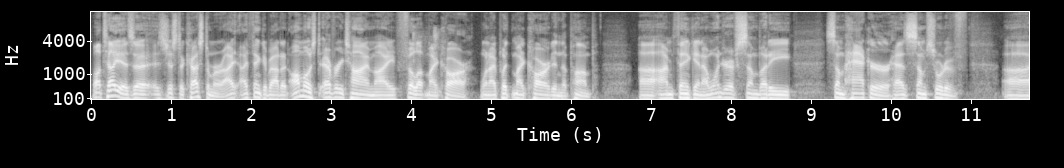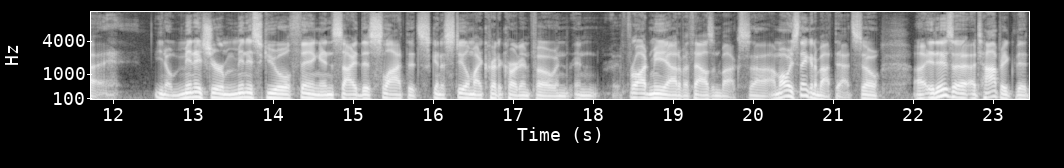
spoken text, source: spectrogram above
Well, I'll tell you, as, a, as just a customer, I, I think about it almost every time I fill up my car. When I put my card in the pump, uh, I'm thinking, I wonder if somebody, some hacker, has some sort of uh, you know miniature minuscule thing inside this slot that's going to steal my credit card info and, and fraud me out of a thousand bucks uh, i'm always thinking about that so uh, it is a, a topic that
